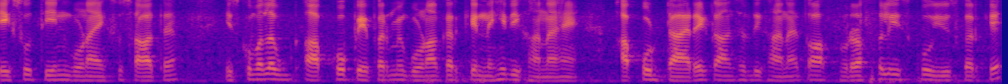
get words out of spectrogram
103 गुणा 107 है। इसको मतलब आपको पेपर में गुणा करके नहीं दिखाना है, आपको डायरेक्ट आंसर दिखाना है तो आप रफली इसको यूज़ करके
